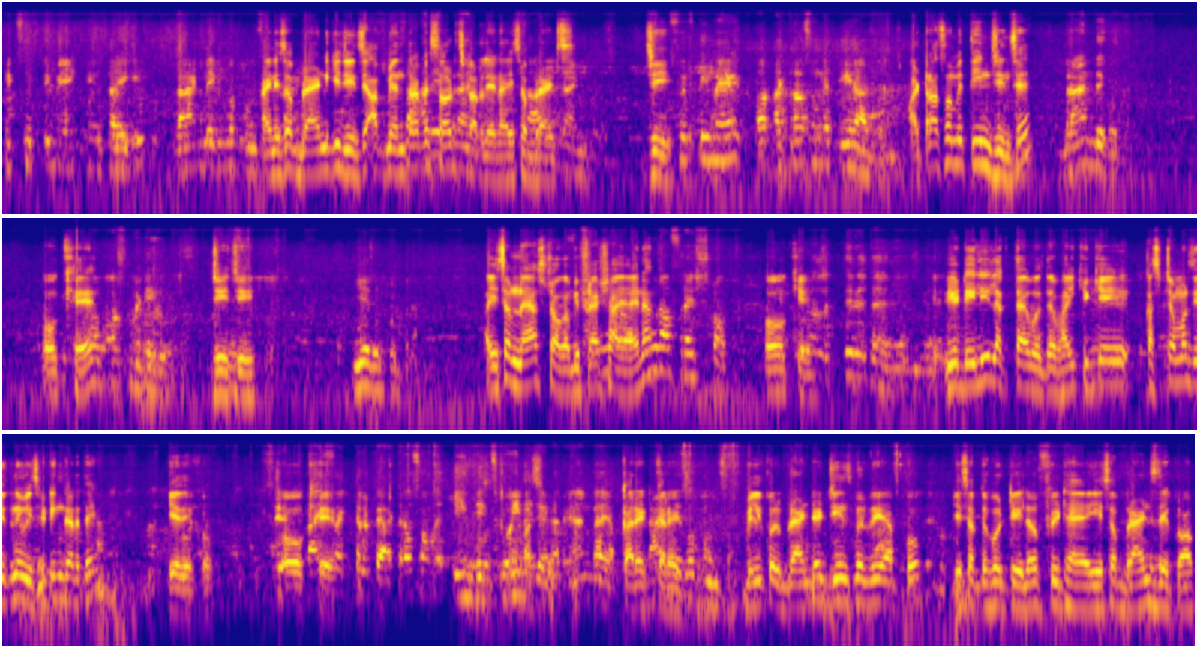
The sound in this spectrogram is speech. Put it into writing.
650 में एक जींस आएगी ब्रांड सा सब ब्रांड की जीन्स है। आप मिंत्रा पे सर्च कर लेना ये सब ब्रांड्स जी। 650 में और 1800 में तीन आते हैं अठारह सौ में तीन जीन्स है? ब्रांड देखो। ओके जी जी। ये देखो ये सब नया स्टॉक अभी फ्रेश आया है ना? फ्रेश स्टॉक ओके ये डेली लगता है बोलते हैं भाई क्योंकि कस्टमर्स इतने विजिटिंग करते हैं। ये देखो। ओके फैक्टर पे 1800 में तीन जींस कोई नहीं देगा रेहान भाई करेक्ट करेक्ट बिल्कुल ब्रांडेड जीन्स मिल रही है आपको। ये सब देखो टेलर फिट है ये सब ब्रांड्स देखो आप।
